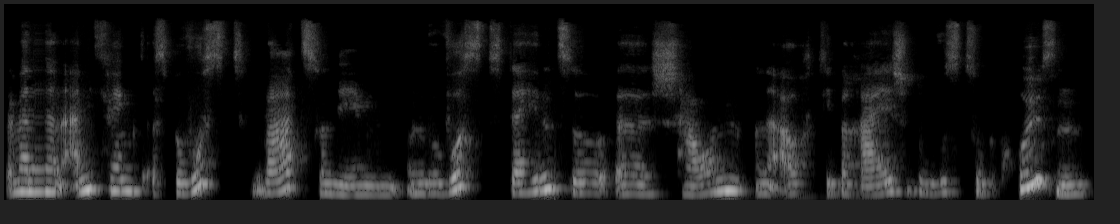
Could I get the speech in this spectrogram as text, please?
wenn man dann anfängt, es bewusst wahrzunehmen und bewusst dahin zu äh, schauen und auch die Bereiche bewusst zu begrüßen,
